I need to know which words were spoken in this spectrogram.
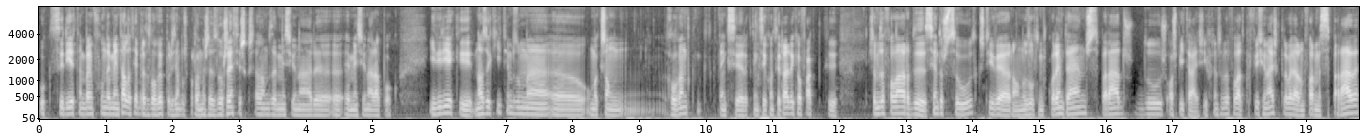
o que seria também fundamental até para resolver, por exemplo, os problemas das urgências que estávamos a mencionar, a mencionar há pouco. E diria que nós aqui temos uma, uma questão relevante que, que, tem que ser, que tem que ser considerada, que é o facto que Estamos a falar de centros de saúde que estiveram nos últimos 40 anos separados dos hospitais. E, portanto, estamos a falar de profissionais que trabalharam de forma separada,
